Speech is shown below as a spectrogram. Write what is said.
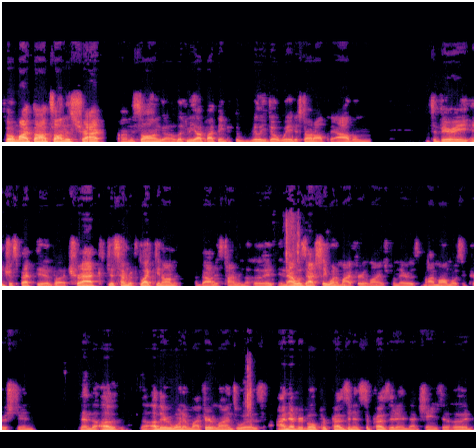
So my thoughts on this track, on the song uh, "Lift Me Up," I think it's a really dope way to start off the album. It's a very introspective uh, track, just him reflecting on about his time in the hood, and that was actually one of my favorite lines from there. Is my mom was a Christian. Then the other, the other one of my favorite lines was, "I never vote for presidents. The president that changed the hood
